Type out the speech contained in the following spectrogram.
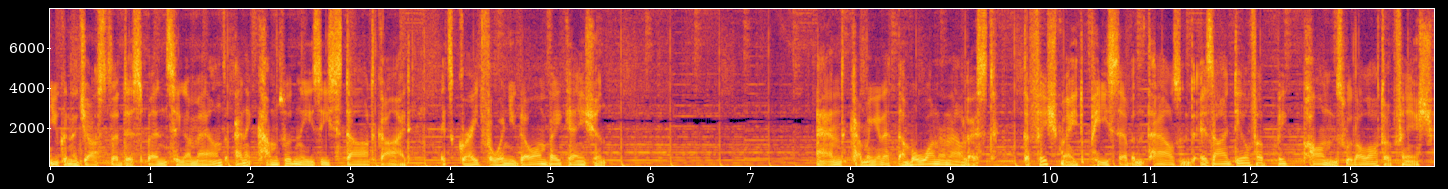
You can adjust the dispensing amount and it comes with an easy start guide. It's great for when you go on vacation. And coming in at number 1 on our list, the Fishmate P7000 is ideal for big ponds with a lot of fish.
